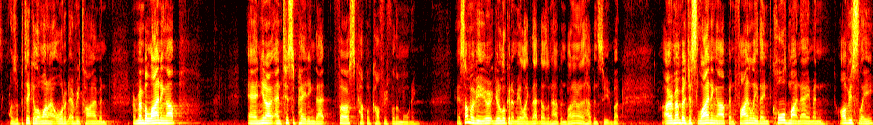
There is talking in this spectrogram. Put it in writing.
it was a particular one I ordered every time. And I remember lining up, and, you know, anticipating that first cup of coffee for the morning. And some of you, you're, you're looking at me like that doesn't happen, but I know that happens to you. But I remember just lining up, and finally they called my name, and obviously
